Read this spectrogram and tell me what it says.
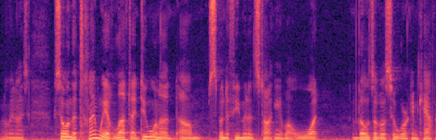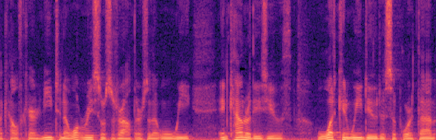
Really nice. So, in the time we have left, I do want to um, spend a few minutes talking about what those of us who work in Catholic healthcare need to know. What resources are out there so that when we encounter these youth, what can we do to support them?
